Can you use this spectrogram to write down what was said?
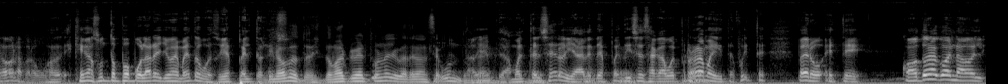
Ahora, pero es que en asuntos populares yo me meto porque soy experto en eso. No, pero si tomas el primer turno, yo voy a tener el segundo. te damos el tercero y ya después dice se acabó el programa y te fuiste. Pero este cuando tú eras gobernador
